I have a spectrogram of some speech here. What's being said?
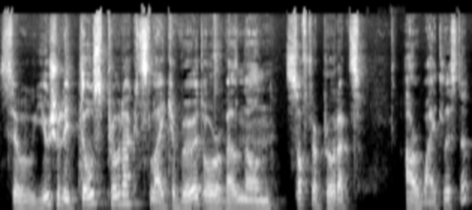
So usually those products like a Word or well-known software products are whitelisted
